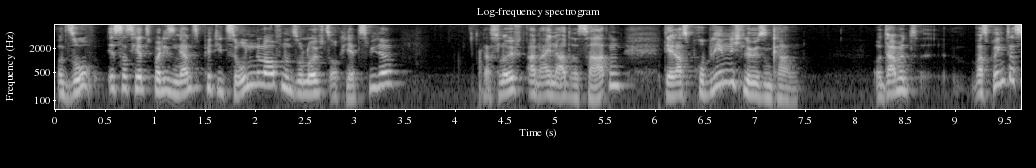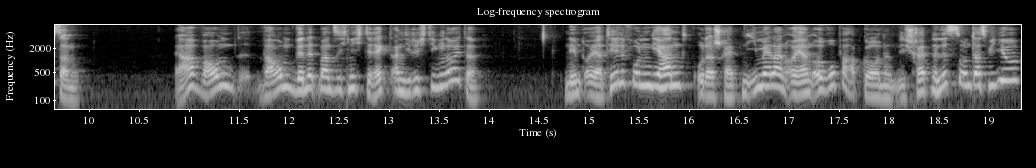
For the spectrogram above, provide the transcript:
Und so ist das jetzt bei diesen ganzen Petitionen gelaufen und so läuft es auch jetzt wieder. Das läuft an einen Adressaten, der das Problem nicht lösen kann. Und damit, was bringt das dann? Ja, warum, warum wendet man sich nicht direkt an die richtigen Leute? Nehmt euer Telefon in die Hand oder schreibt eine E-Mail an euren Europaabgeordneten. Ich schreibe eine Liste unter das Video,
